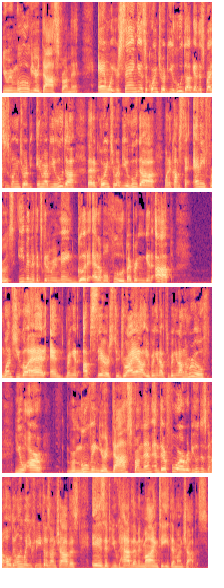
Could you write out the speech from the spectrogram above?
You remove your das from it. And what you're saying is, according to Rabbi Yehuda, again, this price is going into Rabbi, in Rabbi Yehuda, that according to Rabbi Yehuda, when it comes to any fruits, even if it's going to remain good edible food, by bringing it up, once you go ahead and bring it upstairs to dry out, you bring it up to bring it on the roof, you are removing your das from them, and therefore Rabbi Huda is going to hold the only way you can eat those on Shabbos is if you have them in mind to eat them on Shabbos.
